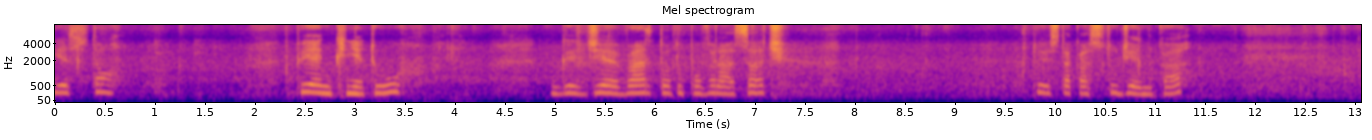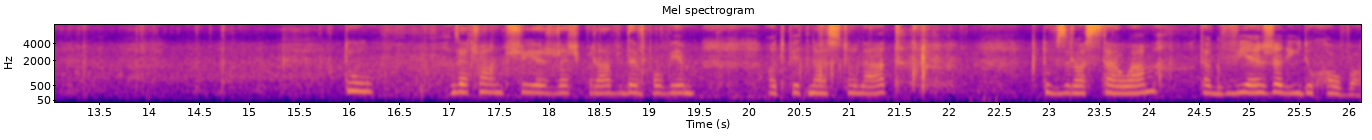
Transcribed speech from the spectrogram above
Jest to pięknie tu, gdzie warto tu powracać. Tu jest taka studzienka. Tu zaczęłam przyjeżdżać, prawdę powiem, od 15 lat. Tu wzrastałam, tak w wierze i duchowo.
